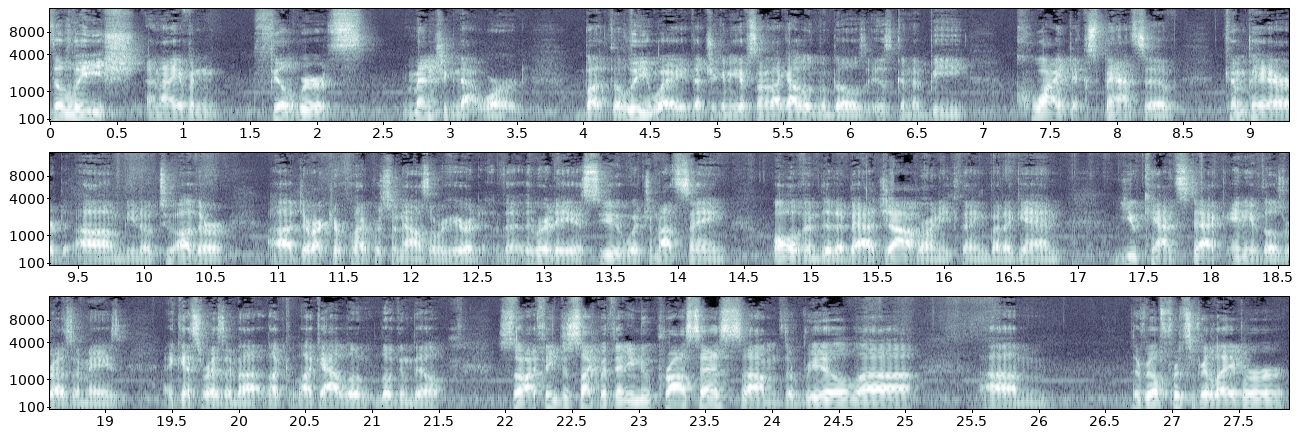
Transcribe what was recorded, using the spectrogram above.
the leash, and I even feel weird mentioning that word, but the leeway that you're going to give somebody like Al Luginbill is, is going to be quite expansive compared, um, you know, to other uh, director player personnel that were here at that were at ASU. Which I'm not saying all of them did a bad job or anything, but again, you can't stack any of those resumes against a resume like like Al Lu- Luginbill. So I think just like with any new process, um, the real uh, um, the real fruits of your labor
